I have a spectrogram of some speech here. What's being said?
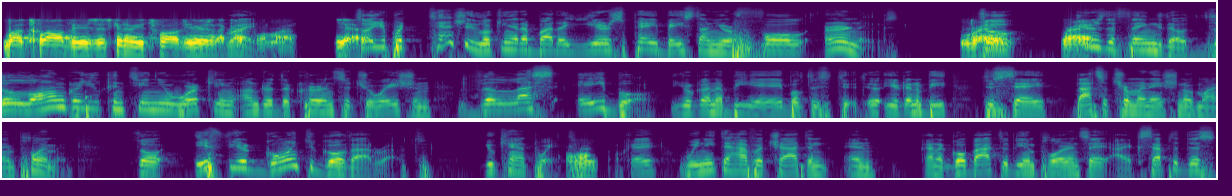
well 12 years it's going to be 12 years in a right. couple of months yeah so you're potentially looking at about a year's pay based on your full earnings right. so Right. Here's the thing, though: the longer you continue working under the current situation, the less able you're going to be able to, to, you're going to be to say that's a termination of my employment. So if you're going to go that route, you can't wait. Uh-huh. Okay, we need to have a chat and and kind of go back to the employer and say, I accepted this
